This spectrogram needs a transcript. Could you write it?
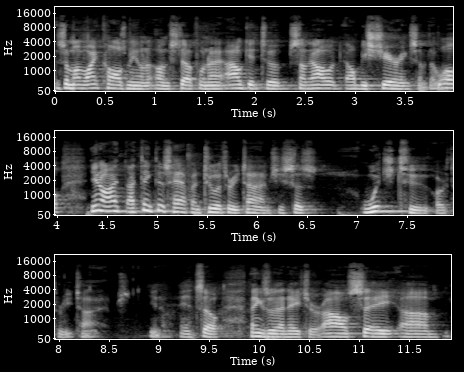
so my wife calls me on, on stuff when I, will get to something. I'll, I'll be sharing something. Well, you know, I, I think this happened two or three times. She says, which two or three times? You know, and so things of that nature. I'll say, um,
